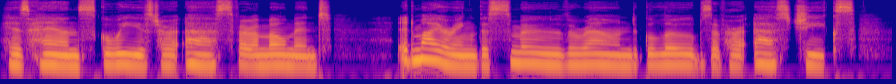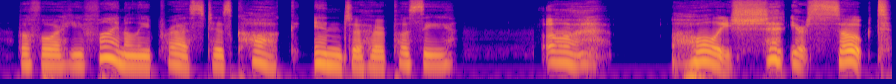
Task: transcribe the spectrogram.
His hand squeezed her ass for a moment, admiring the smooth, round globes of her ass cheeks, before he finally pressed his cock into her pussy. Ugh, holy shit, you're soaked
